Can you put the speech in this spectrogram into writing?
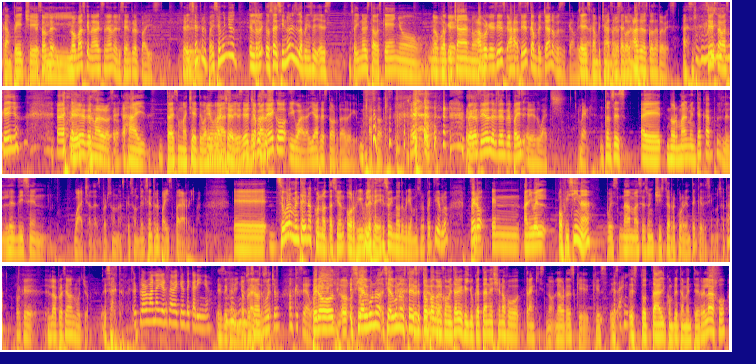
Campeche, Que son de, y no más que nada que sean del centro del país. Se del centro del país. Según yo, el o sea, si no eres de la península, eres, o sea, y no eres tabasqueño, No, o porque, campechano. Ah, porque si eres, ajá, si eres campechano, pues es campechano. Eres campechano, Hace las, cosas, hace las cosas al revés. Haz- Si eres tabasqueño, eres pues, madroso. Ajá, y traes un machete Y el un brazo, machete. Si eres cosas. chapaneco, igual, allí haces tortas de pastor. Pero si eres del centro del país, eres watch. Bueno, entonces, eh, normalmente acá, pues le- les, dicen watch a las personas que son del centro del país para arriba. Eh, seguramente hay una connotación horrible de eso y no deberíamos repetirlo. Pero Sí. en, a nivel oficina, pues nada más es un chiste recurrente que decimos acá. Porque lo apreciamos mucho. Exactamente. El floor manager sabe que es de cariño. Es de cariño. Lo apreciamos exacto. mucho, aunque sea watch. Pero o, si alguno, si alguno de ustedes Es se topa con el comentario de que Yucatán es xenófobo, tranquis. No, la verdad es que, que es, es- es total y completamente relajo.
